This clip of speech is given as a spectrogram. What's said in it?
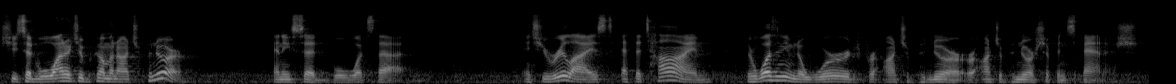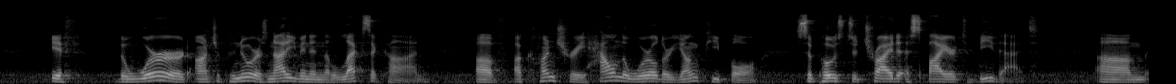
she said, well, why don't you become an entrepreneur? And he said, well, what's that? And she realized at the time, there wasn't even a word for entrepreneur or entrepreneurship in Spanish. If the word entrepreneur is not even in the lexicon of a country, how in the world are young people supposed to try to aspire to be that? Um,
